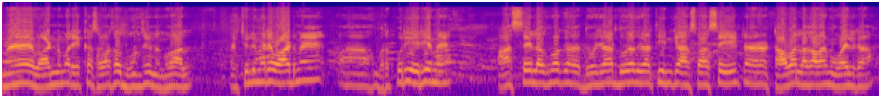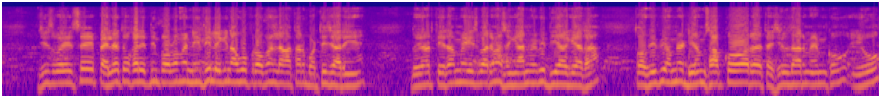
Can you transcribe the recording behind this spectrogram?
मैं वार्ड नंबर एक का सभासद भुवन सिंह नंगवाल। एक्चुअली मेरे वार्ड में भरतपुरी एरिया में आज से लगभग 2000 2003 के आसपास से एक टावर लगा हुआ है मोबाइल का, जिस वजह से पहले तो खैर इतनी प्रॉब्लम नहीं थी, लेकिन अब वो प्रॉब्लम लगातार बढ़ती जा रही हैं। 2013 में इस बारे में संज्ञान में भी दिया गया था। तो अभी भी हमने डीएम साहब को और तहसीलदार मैम को, ये,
